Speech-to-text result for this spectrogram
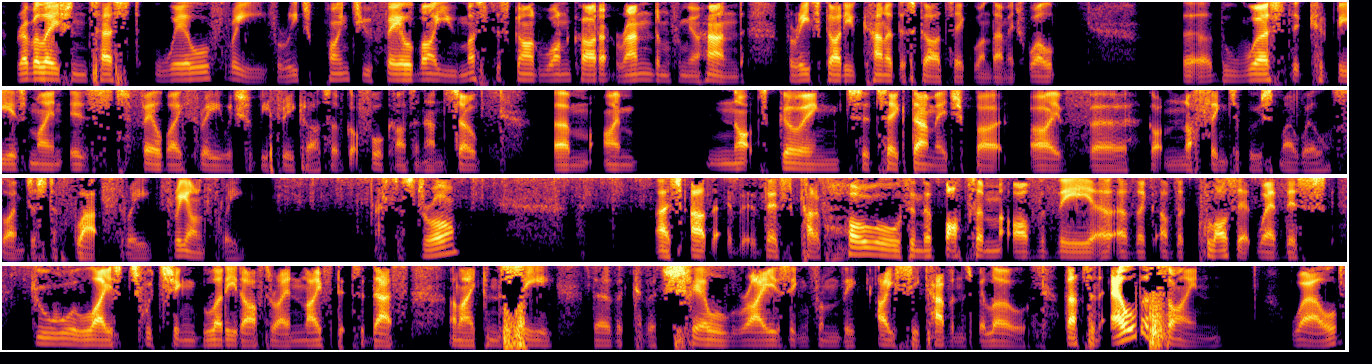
Revelation test will 3. For each point you fail by, you must discard one card at random from your hand. For each card you cannot discard, take one damage. Well, uh, the worst it could be is mine is fail by 3, which would be 3 cards. So I've got 4 cards in hand. So um, I'm not going to take damage, but I've uh, got nothing to boost my will. So I'm just a flat 3. 3 on 3. Let's just draw as uh, there's kind of holes in the bottom of the uh, of the of the closet where this ghoul lies twitching, bloodied after I knifed it to death, and I can see the, the the chill rising from the icy caverns below. That's an elder sign. Well,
